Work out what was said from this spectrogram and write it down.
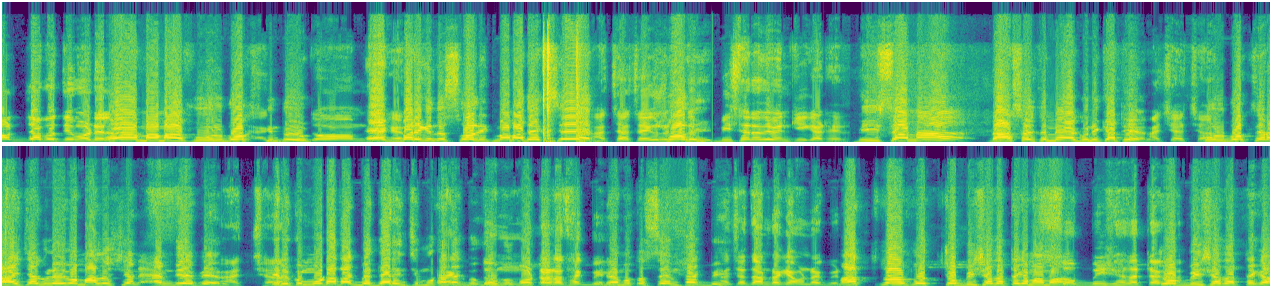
পদ্মাবতী মডেল হ্যাঁ মামা ফুল বক্স কিন্তু। একবারে কিন্তু সলিড মামা দেখছেন? আচ্ছা আচ্ছা এগুলো বিছানা দেবেন কি কাঠের? বিছানা দাস হচ্ছে মেয়াগুনি কাঠের। আচ্ছা আচ্ছা। ফুল বক্সের হাইচা গুলো এবং মালয়েশিয়ান এমডিএফ এর। আচ্ছা। এরকম মোটা থাকবে দেড় ইঞ্চি মোটা থাকবে। মোটাটা থাকবে। এটার মতো সেম থাকবে। আচ্ছা দামটা কেমন রাখবেন? মাত্র চব্বিশ হাজার টাকা মামা। চব্বিশ হাজার টাকা। চব্বিশ হাজার টাকা।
